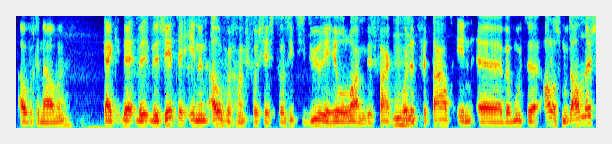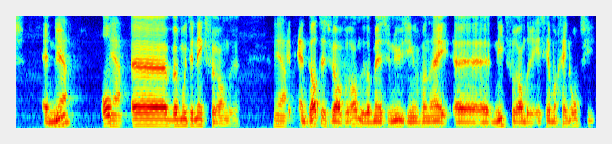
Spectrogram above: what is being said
overgenomen. Kijk, de, we, we zitten in een overgangsproces. Transities duren heel lang. Dus vaak mm -hmm. wordt het vertaald in uh, we moeten, alles moet anders en nu. Ja. Of ja. we moeten niks veranderen. Ja. En, en, dat is wel veranderd. Dat mensen nu zien van hé, hey, niet veranderen is helemaal geen optie.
